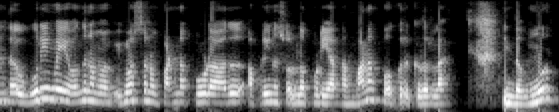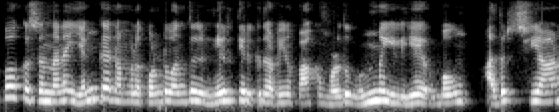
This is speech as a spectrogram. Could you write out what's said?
அந்த உரிமையை வந்து நம்ம விமர்சனம் பண்ணக்கூடாது அப்படின்னு சொல்லக்கூடிய அந்த மனப்போக்கு இருக்குதுல்ல. இந்த முற்போக்கு சிந்தனை எங்க நம்மளை கொண்டு வந்து நிறுத்தி இருக்குது அப்படின்னு பார்க்கும்பொழுது உண்மையிலேயே ரொம்பவும் அதிர்ச்சியான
